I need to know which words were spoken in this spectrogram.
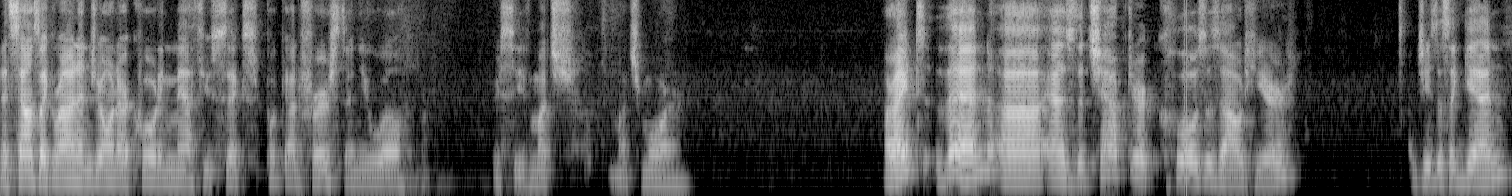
And it sounds like Ron and Joan are quoting Matthew 6 put God first, and you will receive much, much more. All right, then, uh, as the chapter closes out here, Jesus again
